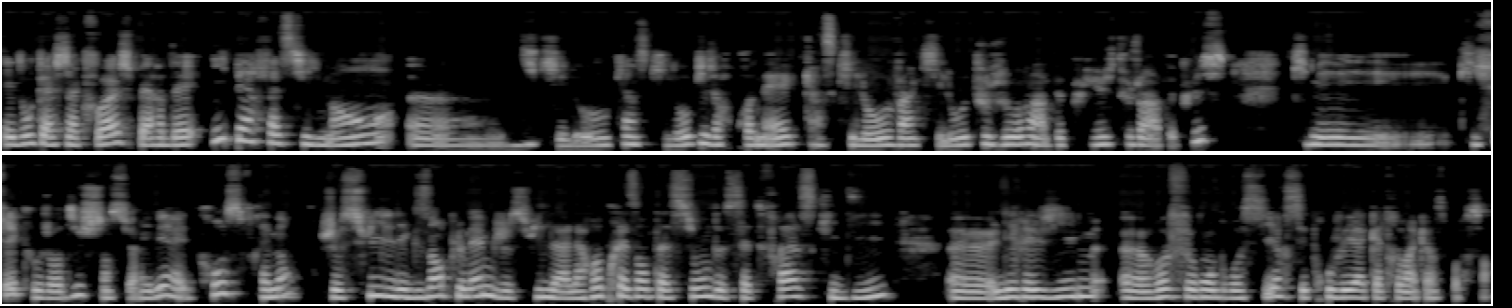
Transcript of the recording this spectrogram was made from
Et donc à chaque fois, je perdais hyper facilement euh, 10 kilos, 15 kilos, puis je reprenais 15 kilos, 20 kilos, toujours un peu plus, toujours un peu plus, qui qui fait qu'aujourd'hui, j'en suis arrivée à être grosse vraiment. Je suis l'exemple même, je suis la, la représentation de cette phrase qui dit euh, les régimes euh, referont grossir, c'est prouvé à 95%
